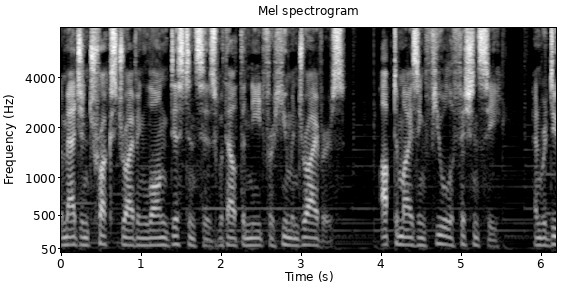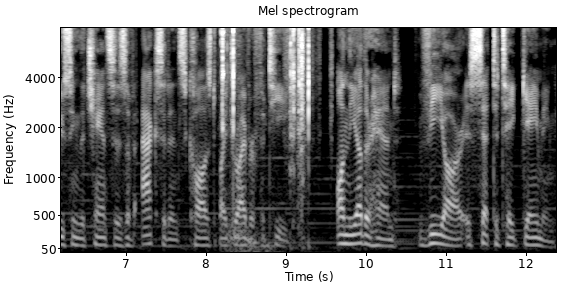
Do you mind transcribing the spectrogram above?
Imagine trucks driving long distances without the need for human drivers, optimizing fuel efficiency and reducing the chances of accidents caused by driver fatigue. On the other hand, VR is set to take gaming,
